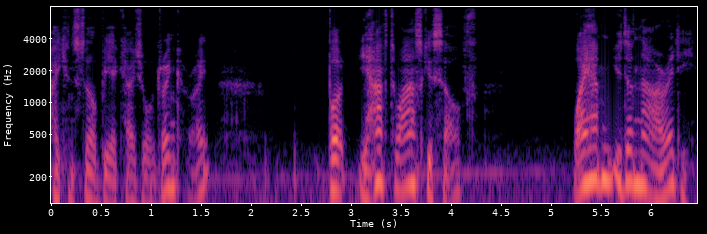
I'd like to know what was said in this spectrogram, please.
I can still be a casual drinker, right? But you have to ask yourself, why haven't you done that already?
